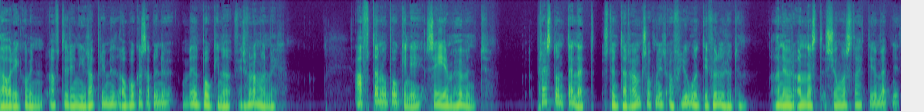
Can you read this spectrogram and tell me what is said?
Þá er ég komin aftur inn í rafrýmið á bókasafninu og með bókina fyrir framann mig. Aftan á bókinni segir um höfund Preston Dennett stundar rannsóknir á fljúandi förðurhlutum. Hann hefur annast sjómarstætti um efnið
